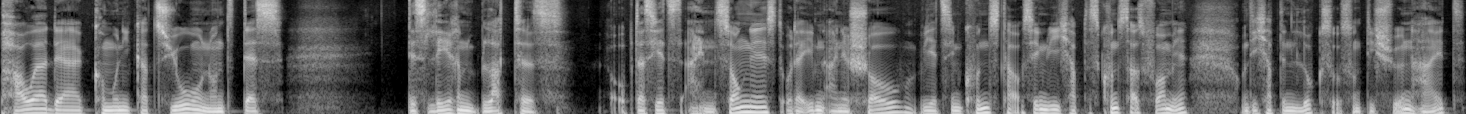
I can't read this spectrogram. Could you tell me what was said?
Power der Kommunikation und des, des leeren Blattes. Ob das jetzt ein Song ist oder eben eine Show, wie jetzt im Kunsthaus irgendwie. Ich habe das Kunsthaus vor mir und ich habe den Luxus und die Schönheit,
